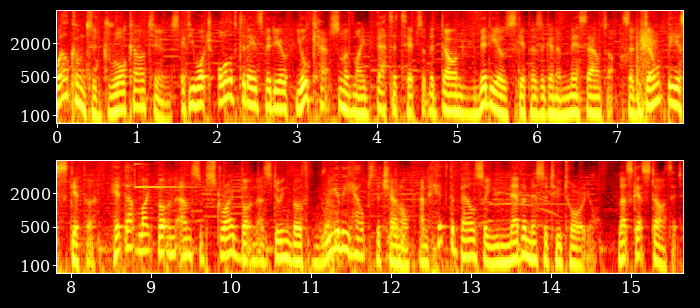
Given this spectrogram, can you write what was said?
Welcome to Draw Cartoons. If you watch all of today's video, you'll catch some of my better tips that the darned video skippers are going to miss out on. So don't be a skipper. Hit that like button and subscribe button as doing both really helps the channel and hit the bell so you never miss a tutorial. Let's get started.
